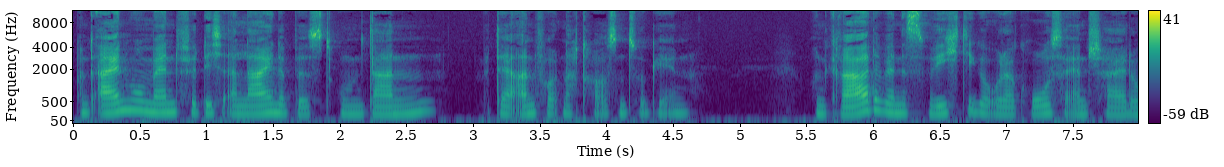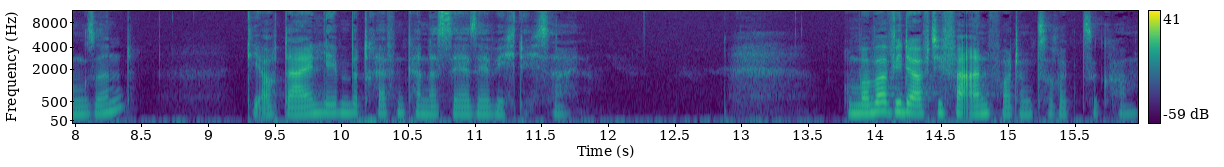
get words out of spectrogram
Und einen Moment für dich alleine bist, um dann mit der Antwort nach draußen zu gehen. Und gerade wenn es wichtige oder große Entscheidungen sind, die auch dein Leben betreffen, kann das sehr, sehr wichtig sein. Um aber wieder auf die Verantwortung zurückzukommen.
